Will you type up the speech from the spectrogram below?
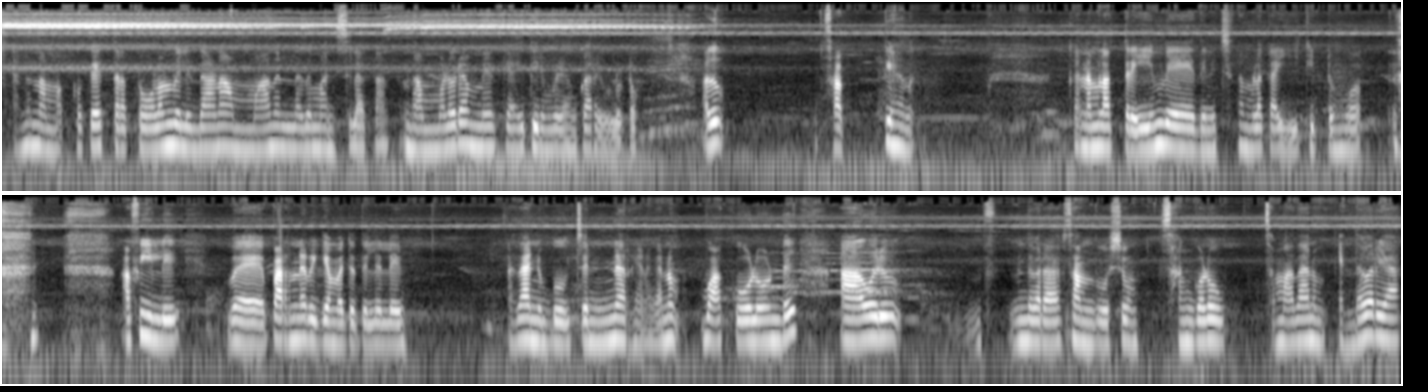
കാരണം നമുക്കൊക്കെ എത്രത്തോളം വലുതാണ് അമ്മ എന്നുള്ളത് മനസ്സിലാക്കാൻ നമ്മളൊരു അമ്മയൊക്കെ ആയി തീരുമ്പോഴേ നമുക്ക് അറിയുള്ളൂ കേട്ടോ അത് സത്യമാണ് കാരണം നമ്മൾ അത്രയും വേദനിച്ച് നമ്മളെ കൈ കിട്ടുമ്പോൾ ആ ഫീൽ പറഞ്ഞറിയിക്കാൻ പറ്റത്തില്ലല്ലേ? അത് അനുഭവിച്ച് തന്നെ അറിയണം. കാരണം വാക്കുകളുകൊണ്ട് ആ ഒരു എന്താ പറയുക സന്തോഷവും സങ്കടവും സമാധാനം എന്താ പറയുക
